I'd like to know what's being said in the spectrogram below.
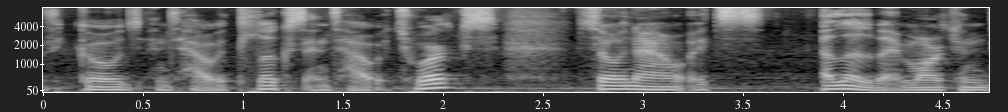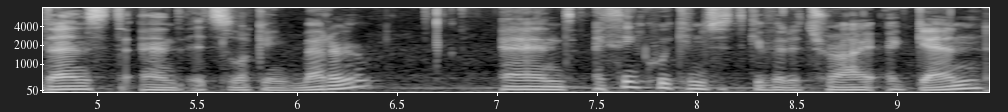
the code and how it looks and how it works. So now it's a little bit more condensed and it's looking better. And I think we can just give it a try again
